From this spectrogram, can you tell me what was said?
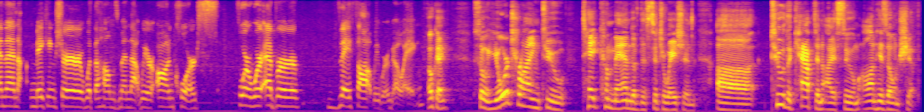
and then making sure with the helmsman that we are on course for wherever they thought we were going. Okay, so you're trying to take command of this situation uh, to the captain, I assume, on his own ship.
